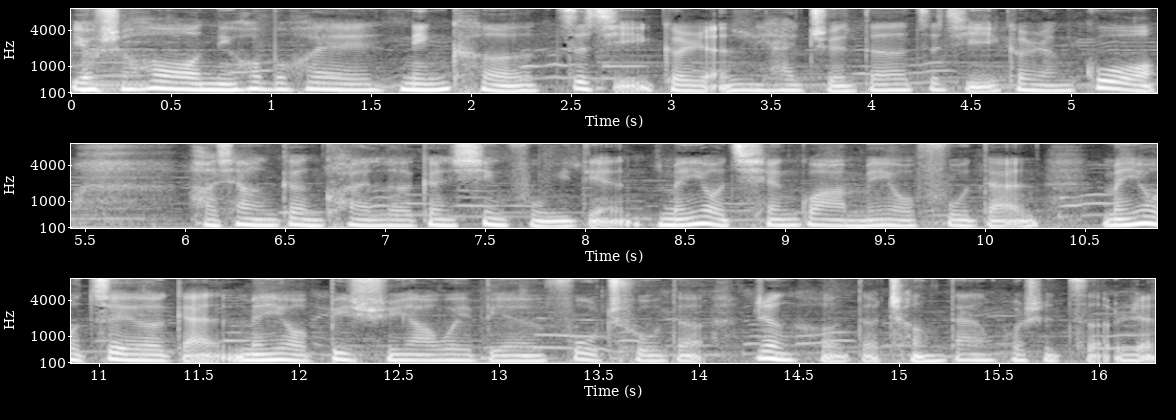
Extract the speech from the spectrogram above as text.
有时候，你会不会宁可自己一个人，你还觉得自己一个人过？好像更快乐、更幸福一点，没有牵挂，没有负担，没有罪恶感，没有必须要为别人付出的任何的承担或是责任。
